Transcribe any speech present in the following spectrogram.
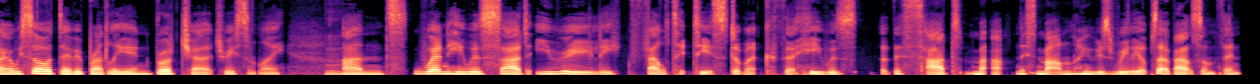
Uh, we saw David Bradley in Broadchurch recently, and when he was sad, you really felt it to your stomach that he was this sad ma- this man who is really upset about something.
